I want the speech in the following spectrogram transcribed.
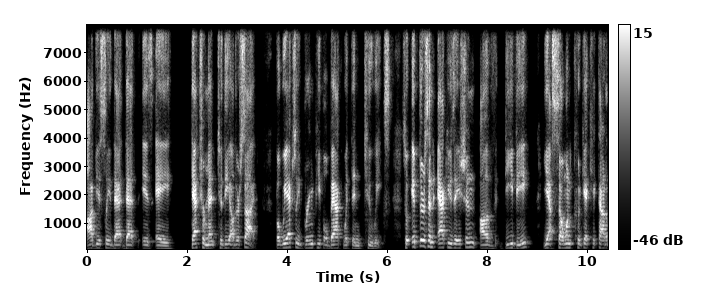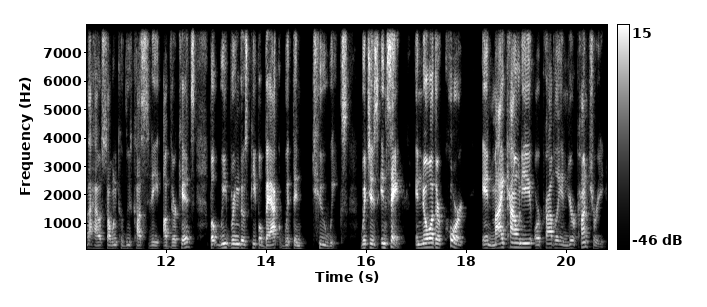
obviously that that is a detriment to the other side. But we actually bring people back within two weeks. So if there's an accusation of DV, yes, someone could get kicked out of the house, someone could lose custody of their kids, but we bring those people back within two weeks, which is insane. In no other court in my county or probably in your country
